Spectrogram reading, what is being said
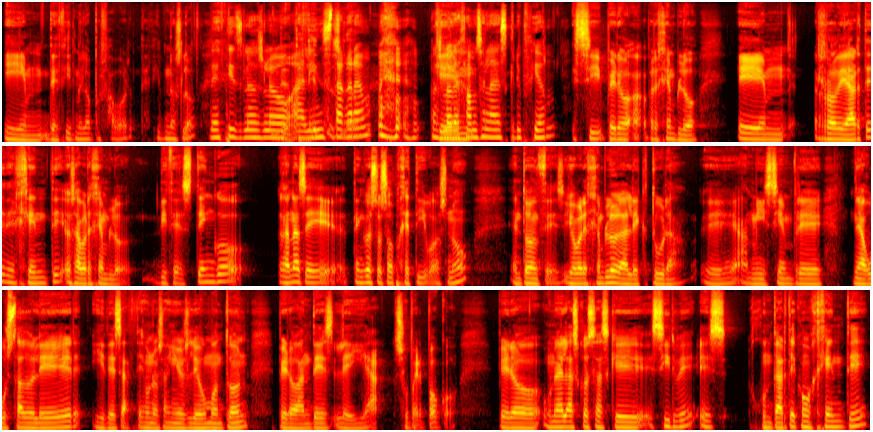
y mm, decídmelo, por favor, decídnoslo. Decídnoslo al Instagram, os lo dejamos en la descripción. Sí, pero, ah, por ejemplo, em, rodearte de gente, o sea, por ejemplo, dices, tengo ganas de, tengo estos objetivos, ¿no? Entonces, yo, por ejemplo, la lectura. Eh, a mí siempre me ha gustado leer y desde hace unos años leo un montón, pero antes leía súper poco. Pero una de las cosas que sirve es juntarte con gente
